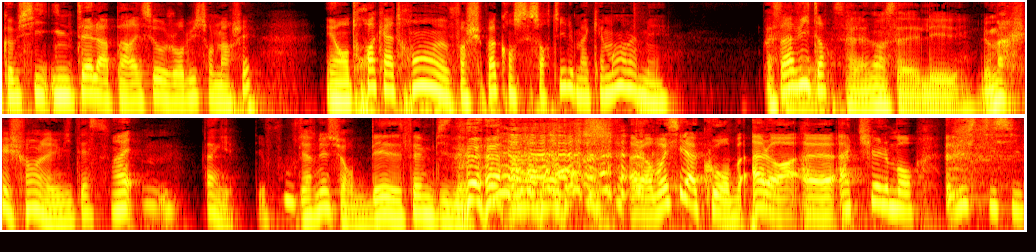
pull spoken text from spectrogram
comme si Intel apparaissait aujourd'hui sur le marché. Et en 3-4 ans, euh, enfin, je sais pas quand c'est sorti les Mac M1 là, mais Ah, Ça va vite, hein. ça- non, ça- les- le marché change à une vitesse ouais, dingue. fou. Bienvenue sur BFM Business. Alors voici la courbe. Alors euh, actuellement, juste ici.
